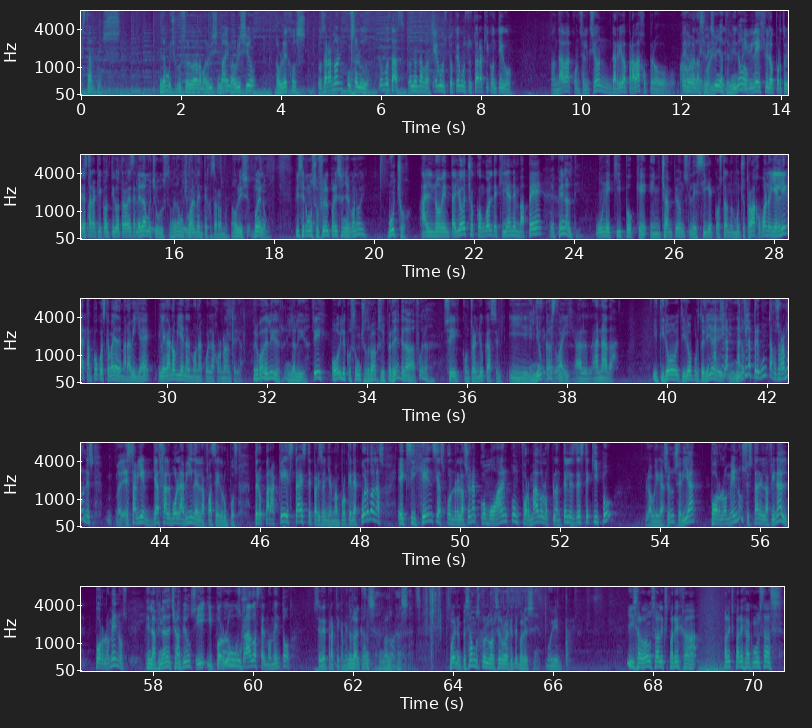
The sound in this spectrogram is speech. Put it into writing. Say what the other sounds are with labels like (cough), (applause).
Star Plus. Me da mucho gusto saludar a Mauricio Imay. Mauricio, a lo lejos, José Ramón, un saludo. ¿cómo estás? ¿Dónde andabas? Qué gusto, qué gusto estar aquí contigo. Andaba con selección de arriba para abajo, pero. Pero ahora la tengo selección ya terminó. El privilegio y la oportunidad de estar aquí contigo otra vez. en Me da mucho gusto, me da mucho Igualmente, José Ramón. Mauricio, bueno, ¿viste cómo sufrió el Paris Saint Germain hoy? Mucho. Al 98 con gol de Kylian Mbappé. De penalti. Un equipo que en Champions le sigue costando mucho trabajo. Bueno, y en Liga tampoco es que vaya de maravilla, ¿eh? Le ganó bien al Mónaco en la jornada anterior. Pero va de líder en la liga. Sí. Hoy le costó mucho trabajo. Si perdía, quedaba afuera. Sí, contra el Newcastle. Y El se Newcastle. quedó ahí, al- a nada. Y tiró, y tiró a portería. Aquí y- la, y no- aquí la pregunta, José Ramón, es, está bien, ya salvó la vida en la fase de grupos, pero ¿para qué está este Paris Saint Germain? Porque de acuerdo a las exigencias con relación a cómo han conformado los planteles de este equipo, la obligación sería por lo menos estar en la final, por lo menos. En la final de Champions. Sí, y por lo mostrado hasta el momento se ve prácticamente. No le alcanza, no le alcanza. Bueno, empezamos con el Barcelona. ¿Qué te parece? Muy bien. Y saludamos a Alex Pareja. Alex Pareja, ¿cómo estás?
